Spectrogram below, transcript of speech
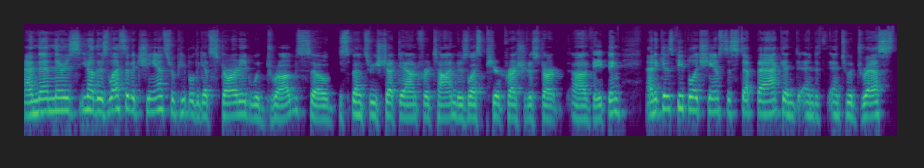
And then there's, you know, there's less of a chance for people to get started with drugs. So dispensaries shut down for a time. There's less peer pressure to start uh, vaping, and it gives people a chance to step back and and and to address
